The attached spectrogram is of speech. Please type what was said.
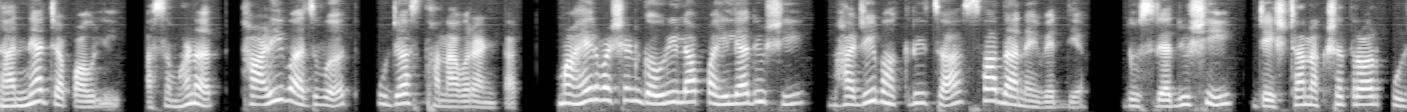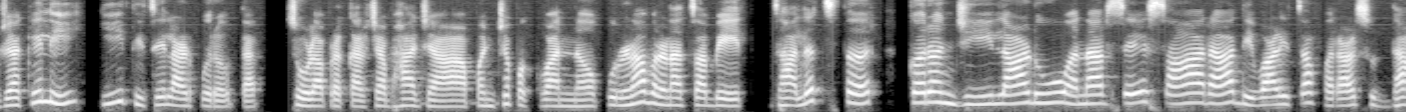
धान्याच्या पावली असं म्हणत थाळी वाजवत पूजास्थानावर आणतात. माहेरवाशीण गौरीला पहिल्या दिवशी भाजी भाकरीचा साधा नैवेद्य. दुसऱ्या दिवशी ज्येष्ठा नक्षत्रावर पूजा केली की तिचे लाड पुरवतात. सोळा प्रकारच्या भाज्या पंचपक्वान्न पूर्णावरणाचा बेत झालंच तर करंजी लाडू अनारसे सारा दिवाळीचा फराळ सुद्धा.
